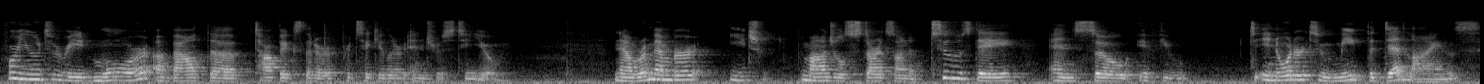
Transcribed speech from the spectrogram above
for you to read more about the topics that are of particular interest to you. Now remember, each module starts on a Tuesday, and so if you, in order to meet the deadlines,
